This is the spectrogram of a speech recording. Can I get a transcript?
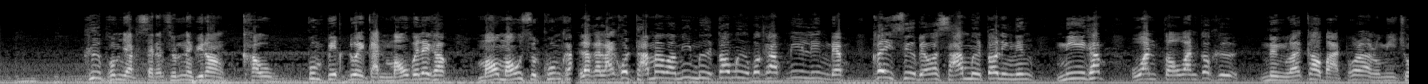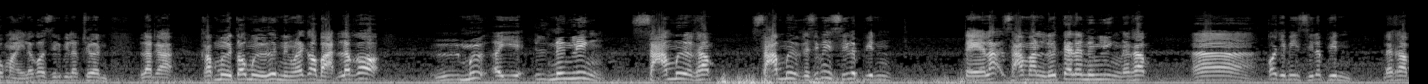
คือผมอยากสนับสนุนให้พี่น้องเขา กุ้มปิดด้วยกันเมาไปเลยครับเมาเมาสุดคุ้มครับ แล้วก็หลายคนถามมาว่ามีมือต่อมือบ่ครับ มีลิงแบบเคยซื้อแบบว่าสามมือต่อลิงหนึ่งมีครับ วันต่อวันก็คือ 109 บาท เพราะว่าเรามีโชว์ใหม่แล้วก็ศิลปินรับเชิญ แล้วก็ครับมือต่อมือคือ109 บาท แล้วก็มือไอ้หนึ่งลิงสามมือครับสามมือกับศิลปินศิลปินแต่ละสามวันหรือแต่ละหนึ่งลิงนะครับอ่าก็จะมีศิลปินนะครับ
